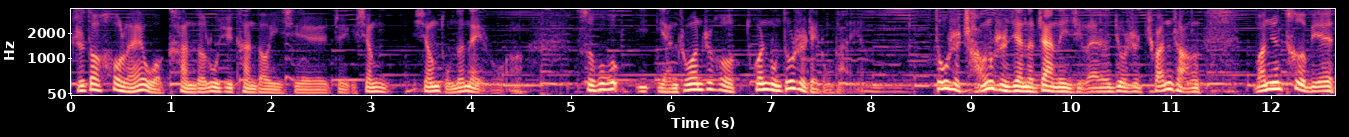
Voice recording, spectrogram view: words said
直到后来，我看到陆续看到一些这个相相同的内容啊，似乎演出完之后，观众都是这种反应，都是长时间的站立起来，就是全场完全特别，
